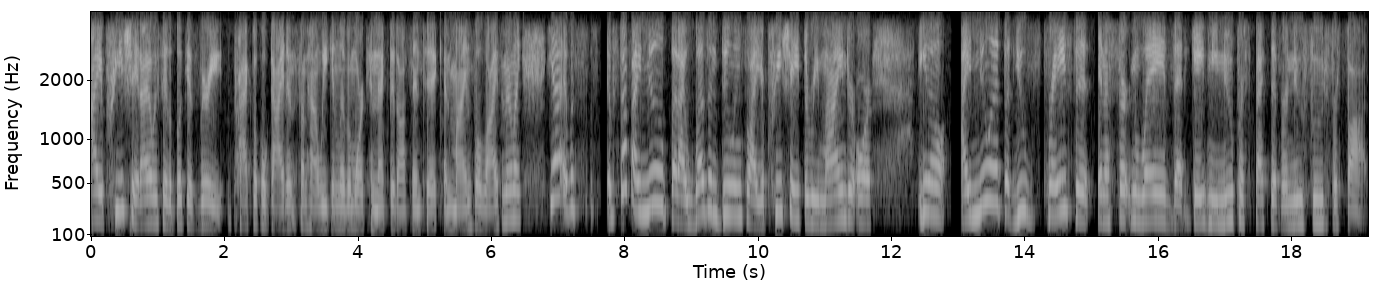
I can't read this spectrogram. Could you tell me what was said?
I appreciate, I always say the book is very practical guidance on how we can live a more connected, authentic, and mindful life. And they're like, yeah, it was, it was stuff I knew, but I wasn't doing, so I appreciate the reminder. Or, you know, I knew it, but you phrased it in a certain way that gave me new perspective or new food for thought.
